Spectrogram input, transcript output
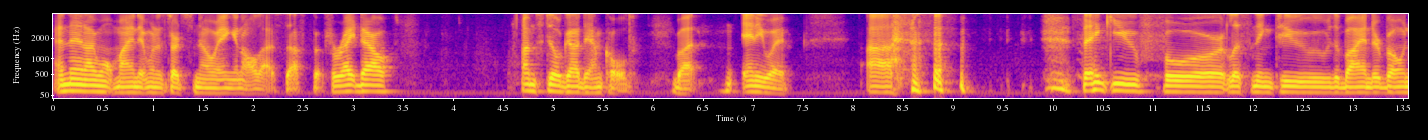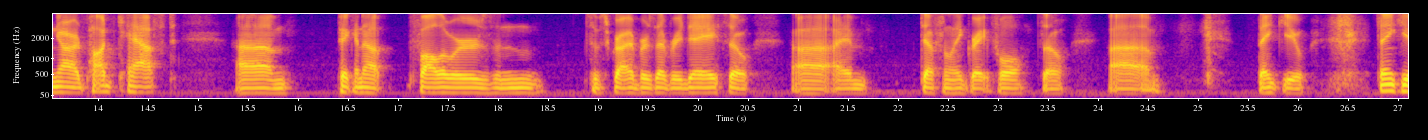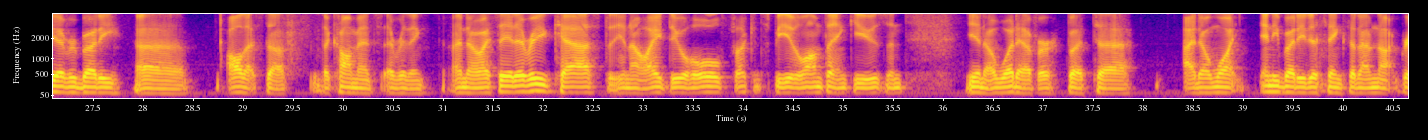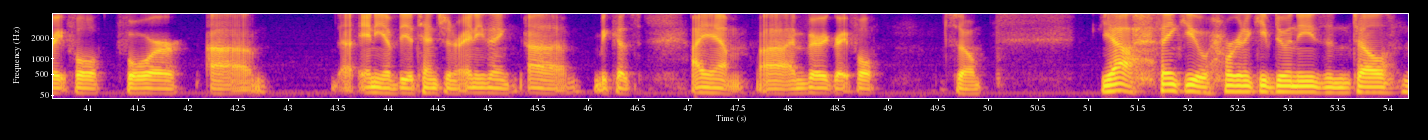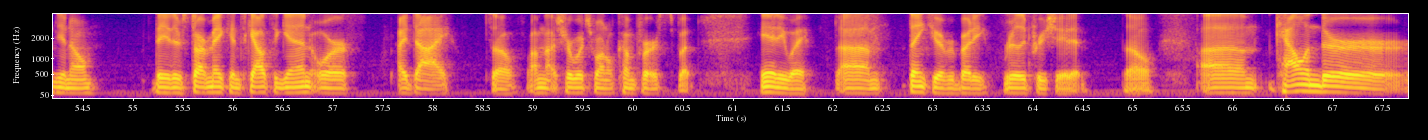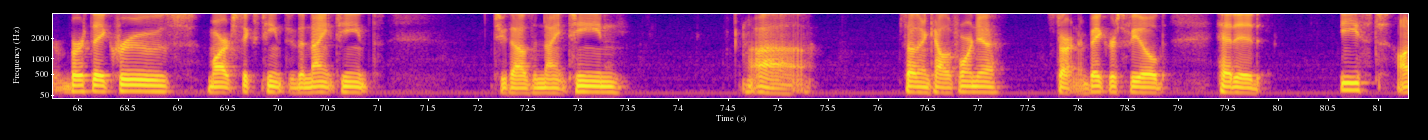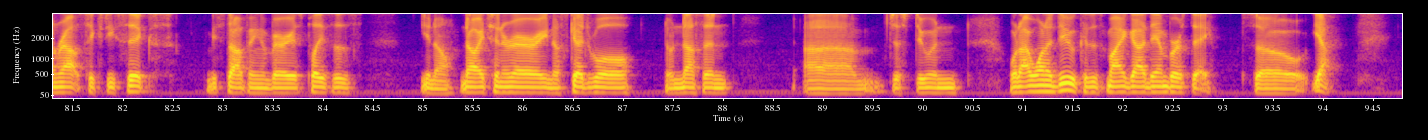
And then I won't mind it when it starts snowing and all that stuff. But for right now, I'm still goddamn cold. But anyway, uh, thank you for listening to the Binder Boneyard podcast. Um, picking up followers and subscribers every day. So uh, I'm definitely grateful. So um, thank you. Thank you, everybody. Uh, all that stuff, the comments, everything. I know I say it every cast, you know, I do a whole fucking spiel on thank yous and, you know, whatever. But uh, I don't want anybody to think that I'm not grateful for um, any of the attention or anything uh, because I am. Uh, I'm very grateful. So, yeah, thank you. We're going to keep doing these until, you know, they either start making scouts again or I die. So, I'm not sure which one will come first. But anyway, um, thank you, everybody. Really appreciate it. So, um, calendar birthday cruise, March 16th through the 19th. 2019. Uh, Southern California, starting in Bakersfield, headed east on Route 66. Be stopping in various places. You know, no itinerary, no schedule, no nothing. Um, just doing what I want to do because it's my goddamn birthday. So, yeah,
